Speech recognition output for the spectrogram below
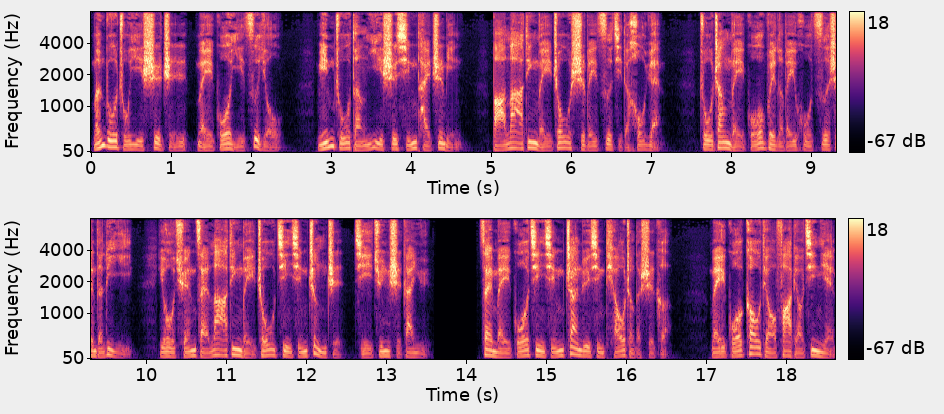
门罗主义是指美国以自由。民主等意识形态之名，把拉丁美洲视为自己的后院，主张美国为了维护自身的利益，有权在拉丁美洲进行政治及军事干预。在美国进行战略性调整的时刻，美国高调发表纪念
